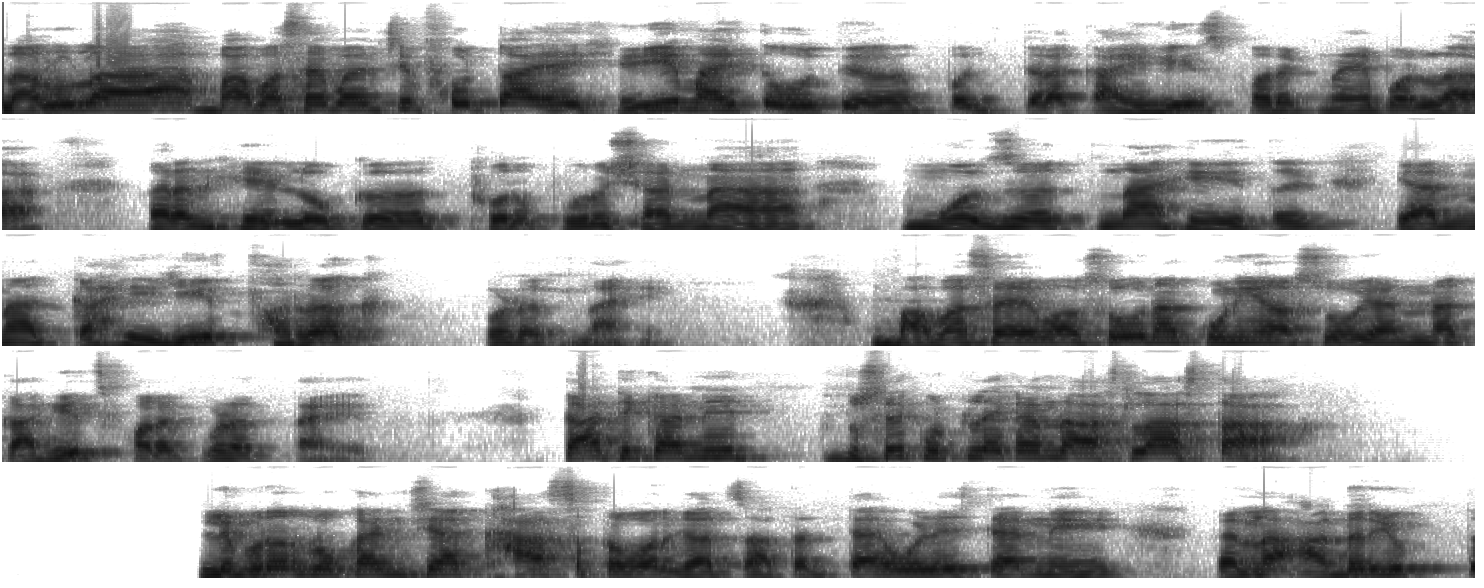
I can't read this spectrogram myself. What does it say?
लालूला बाबासाहेबांचे फोटो आहे हेही माहीत होतं पण त्याला काहीच फरक नाही पडला. कारण हे लोक थोर पुरुषांना मोजत नाहीत यांना काहीही फरक पडत नाही. बाबासाहेब असो ना कुणी असो यांना काहीच फरक पडत नाही त्या ठिकाणी दुसरे कुठला एखादा असला असता लिबरल लोकांच्या खास प्रवर्गाचा तर त्यावेळेस त्यांनी त्यांना आदरयुक्त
